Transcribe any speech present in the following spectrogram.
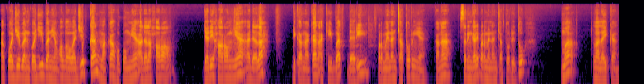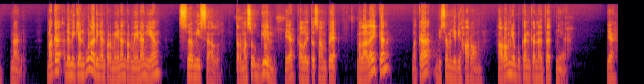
eh, kewajiban-kewajiban yang Allah wajibkan maka hukumnya adalah haram. Jadi haramnya adalah dikarenakan akibat dari permainan caturnya karena sering kali permainan catur itu lalaikan. Nah, maka demikian pula dengan permainan-permainan yang semisal, termasuk game ya. Kalau itu sampai melalaikan, maka bisa menjadi haram. Haramnya bukan karena zatnya. Ya.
